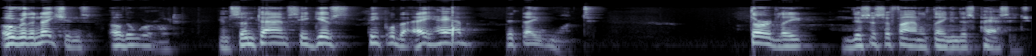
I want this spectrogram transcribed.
over the nations of the world. And sometimes He gives people the Ahab that they want. Thirdly, this is the final thing in this passage.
